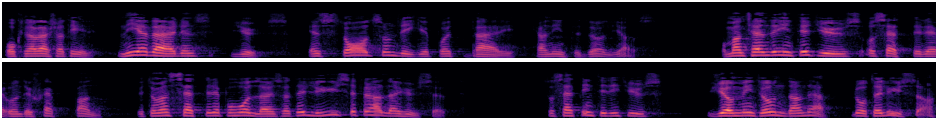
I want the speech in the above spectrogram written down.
och några verser till. Ni är världens ljus. En stad som ligger på ett berg kan inte döljas. Och man tänder inte ett ljus och sätter det under skäppan utan man sätter det på hållaren så att det lyser för alla i huset. Så sätt inte ditt ljus göm inte undan det. Låt det lysa.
